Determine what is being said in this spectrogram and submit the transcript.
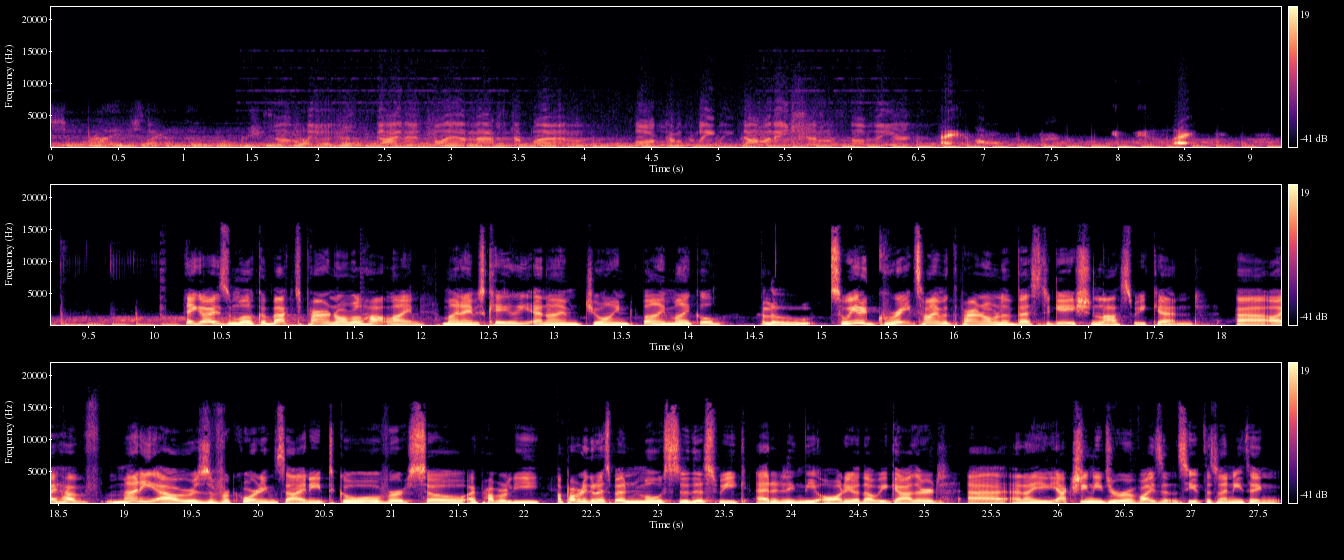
Sound guided by a master plan for complete domination of the Earth. I hope you will like it. Hey guys, and welcome back to Paranormal Hotline. My name's Kayleigh, and I'm joined by Michael. Hello. So we had a great time with the Paranormal Investigation last weekend. Uh, I have many hours of recordings that I need to go over, so I probably I'm probably going to spend most of this week editing the audio that we gathered, uh, and I actually need to revise it and see if there's anything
